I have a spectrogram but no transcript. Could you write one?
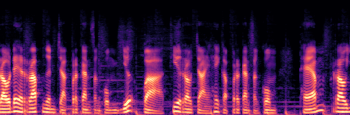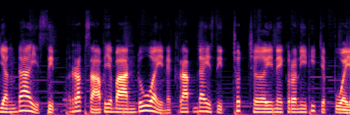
เราได้รับเงินจากประกันสังคมเยอะกว่าที่เราจ่ายให้กับประกันสังคม แถมเรายังได้สิทธิ์รักษาพยาบาลด้วยนะครับ ได้สิทธิ์ชดเชยในกรณีที่เจ็บป่วย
